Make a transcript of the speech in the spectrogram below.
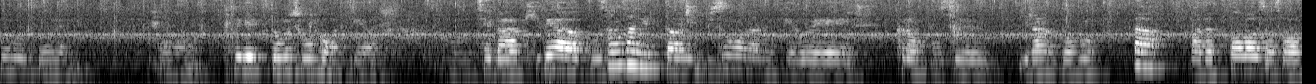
호흡은 어, 되게 너무 좋은 것 같아요. 어, 제가 기대하고 상상했던 유승호라는 배우의 그런 모습이랑 너무 딱 맞아 떨어져서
